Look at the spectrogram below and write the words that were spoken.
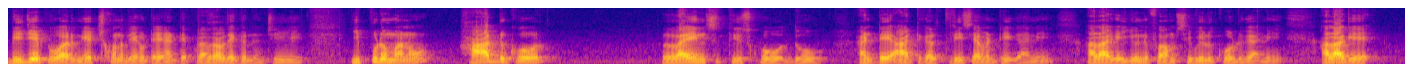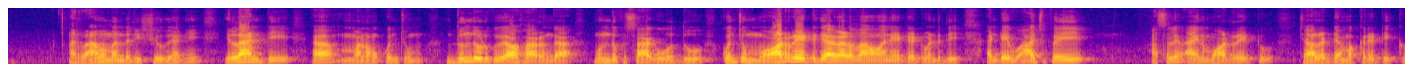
బీజేపీ వారు నేర్చుకున్నది ఏమిటయా అంటే ప్రజల దగ్గర నుంచి ఇప్పుడు మనం హార్డ్ కోర్ లైన్స్ తీసుకోవద్దు. అంటే ఆర్టికల్ త్రీ సెవెంటీ కానీ అలాగే యూనిఫామ్ సివిల్ కోడ్ కానీ అలాగే రామ మందిర్ ఇష్యూ కానీ ఇలాంటి మనం కొంచెం దుందుడుకు వ్యవహారంగా ముందుకు సాగవద్దు. కొంచెం మోడరేట్గా వెళదాం అనేటటువంటిది. అంటే వాజ్పేయి అసలే ఆయన మోడరేటు చాలా డెమోక్రటిక్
